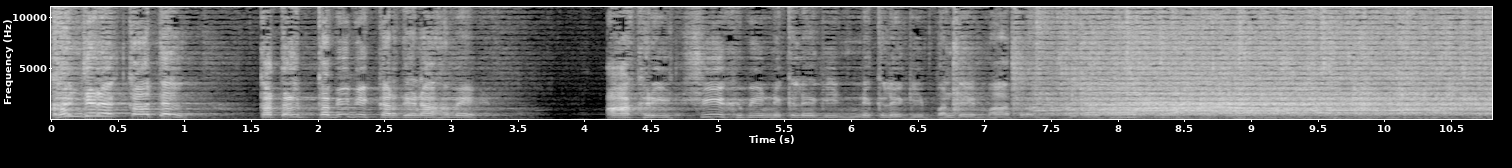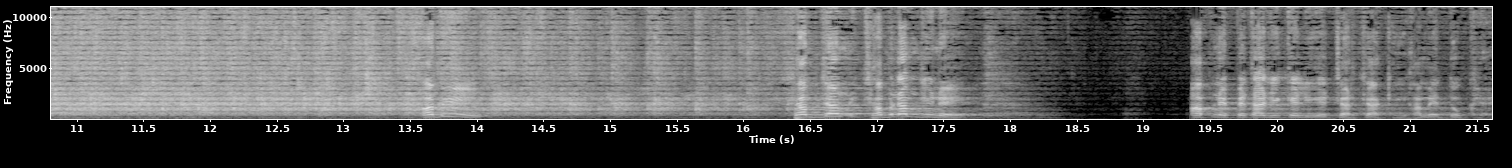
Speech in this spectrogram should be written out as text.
खंजरे कातिल कत्ल कभी भी कर देना हमें। आखिरी चीख भी निकलेगी निकलेगी बंदे मातरम बंदे मातरम। अभी शबनम शबनम जी ने अपने पिताजी के लिए चर्चा की, हमें दुख है।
